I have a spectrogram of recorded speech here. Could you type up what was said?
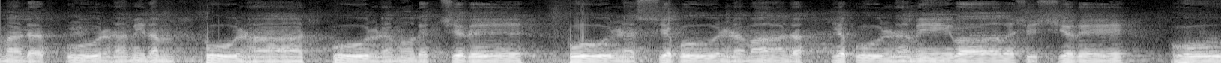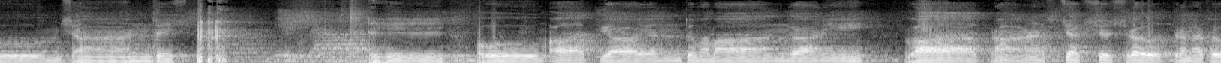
पूर्णमदः पूर्णमिदं पूर्णात् पूर्णमुदच्यते। पूर्णस्य पूर्णमादाय पूर्णमेवावशिष्यते। ॐ शान्तिः। ॐ आप्यायन्तु ममाङ्गानि। वाक्प्राणश्चक्षुश्रोत्रमथो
